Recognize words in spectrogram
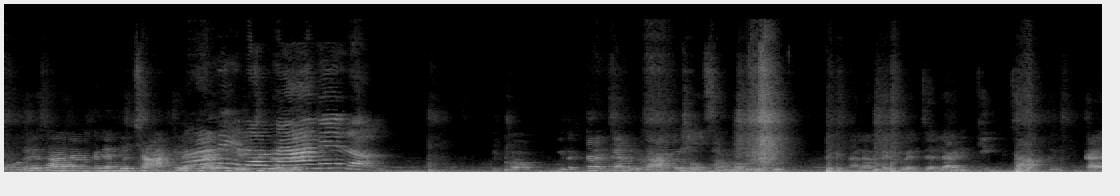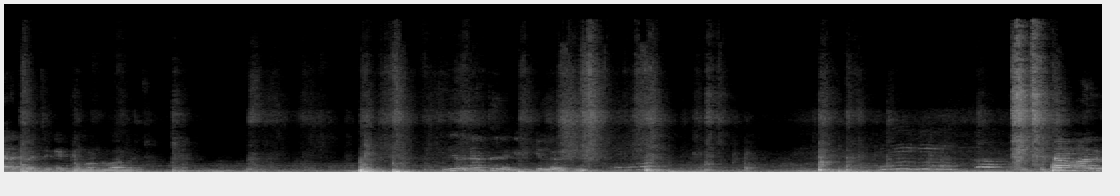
കുറേ സാധനങ്ങളൊക്കെ ഞങ്ങൾ ചാക്കിലൊക്കെ ആക്കി വെച്ചിട്ടുണ്ട്. ഇതൊക്കെ വെക്കാൻ ഒരു കാർട്ടൺ ബോക്സ് നമ്മൾ നോക്കിയിട്ട്. അതിനകത്തേക്ക് വെച്ച് എല്ലാം അടുക്കി ചാക്ക് കയറൊക്കെ വെച്ച് കെട്ടി കൊണ്ടുപോകാൻ പറ്റും. ഇത് ഇതിനകത്ത് ഇരിക്കുന്നത് ഇഷ്ടംമാതിരി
